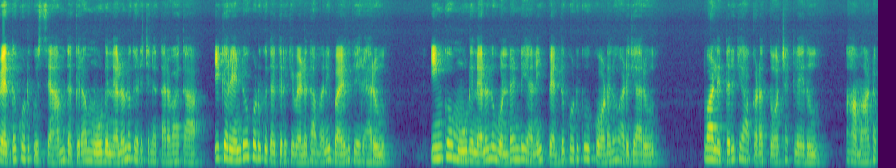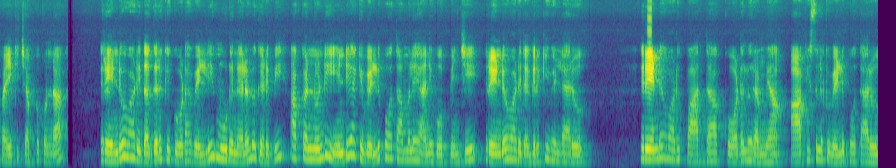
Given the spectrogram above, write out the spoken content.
పెద్ద కొడుకు శ్యామ్ దగ్గర మూడు నెలలు గడిచిన తర్వాత ఇక రెండో కొడుకు దగ్గరికి వెళదామని బయలుదేరారు. ఇంకో మూడు నెలలు ఉండండి అని పెద్ద కొడుకు కోడలు అడిగారు. వాళ్ళిద్దరికీ అక్కడ తోచట్లేదు. ఆ మాట పైకి చెప్పకుండా రెండో వాడి దగ్గరికి కూడా వెళ్ళి మూడు నెలలు గడిపి అక్కడి నుండి ఇండియాకి వెళ్ళిపోతాములే అని ఒప్పించి రెండో వాడి దగ్గరికి వెళ్ళారు. రెండోవాడు పార్థ కోడలు రమ్య ఆఫీసులకు వెళ్ళిపోతారు.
